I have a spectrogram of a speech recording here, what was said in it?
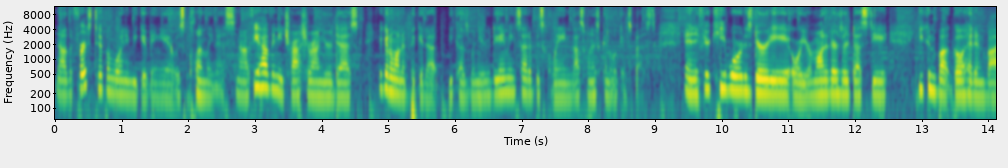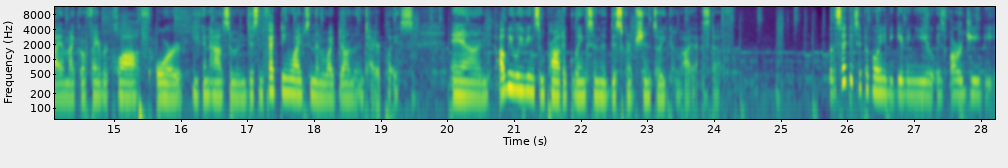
Now the first tip I'm going to be giving you is cleanliness. Now if you have any trash around your desk, you're going to want to pick it up because when your gaming setup is clean, that's when it's going to look its best. And if your keyboard is dirty or your monitors are dusty, you can go ahead and buy a microfiber cloth or you can have some disinfecting wipes and then wipe down the entire place. And I'll be leaving some product links in the description so you can buy that stuff. The second tip I'm going to be giving you is RGB.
